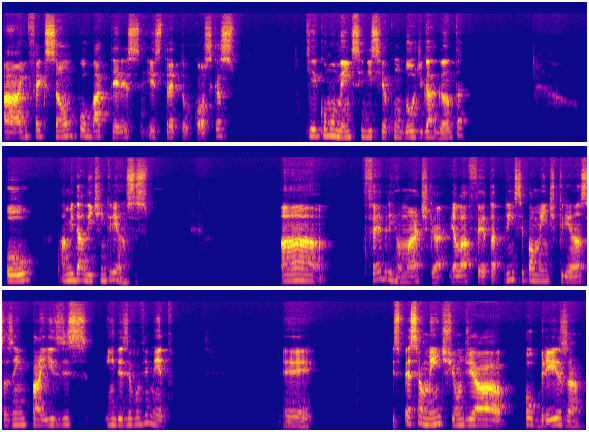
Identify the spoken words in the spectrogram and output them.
a infecção por bactérias estreptocócicas, que comumente se inicia com dor de garganta ou amidalite em crianças. A febre reumática ela afeta principalmente crianças em países em desenvolvimento, é, especialmente onde a pobreza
